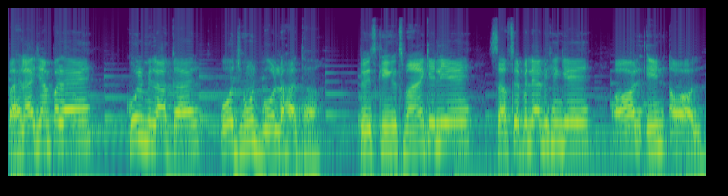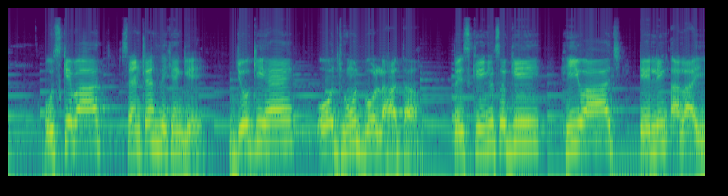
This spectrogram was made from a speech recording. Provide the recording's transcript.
पहला एग्ज़ाम्पल है, कुल मिलाकर वो झूठ बोल रहा था। तो इसकी इंग्लिश बनाने के लिए सबसे पहले आप लिखेंगे ऑल इन ऑल उसके बाद सेंटेंस लिखेंगे, जो कि है, वो झूठ बोल रहा था। तो इसकी इंग्लिश होगी he was telling a lie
